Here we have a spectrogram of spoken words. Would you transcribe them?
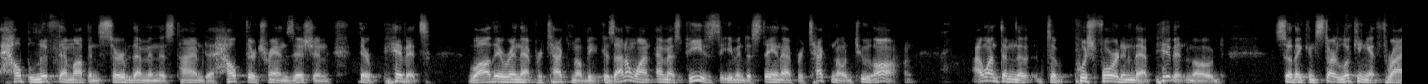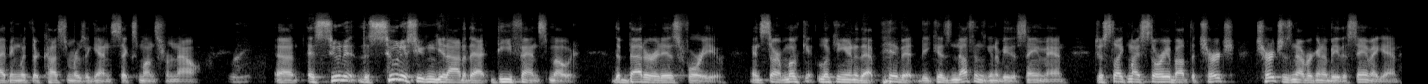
help lift them up and serve them in this time, to help their transition, their pivot while they were in that protect mode because I don't want MSPs to even to stay in that protect mode too long. I want them to, to push forward into that pivot mode so they can start looking at thriving with their customers again six months from now. Right. Uh, as soon as the soonest you can get out of that defense mode, the better it is for you, and start looking looking into that pivot because nothing's going to be the same, man. Just like my story about the church, church is never going to be the same again.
